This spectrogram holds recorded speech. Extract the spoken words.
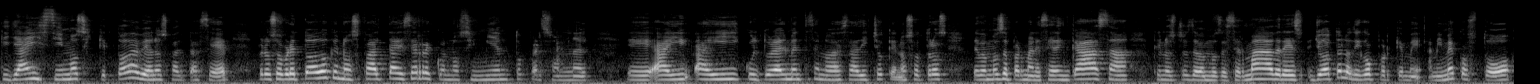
que ya hicimos y que todavía nos falta hacer, pero sobre todo que nos falta ese reconocimiento personal. Eh, ahí, ahí culturalmente se nos ha dicho que nosotros debemos de permanecer en casa, que nosotros debemos de ser madres. Yo te lo digo porque a mí me costó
